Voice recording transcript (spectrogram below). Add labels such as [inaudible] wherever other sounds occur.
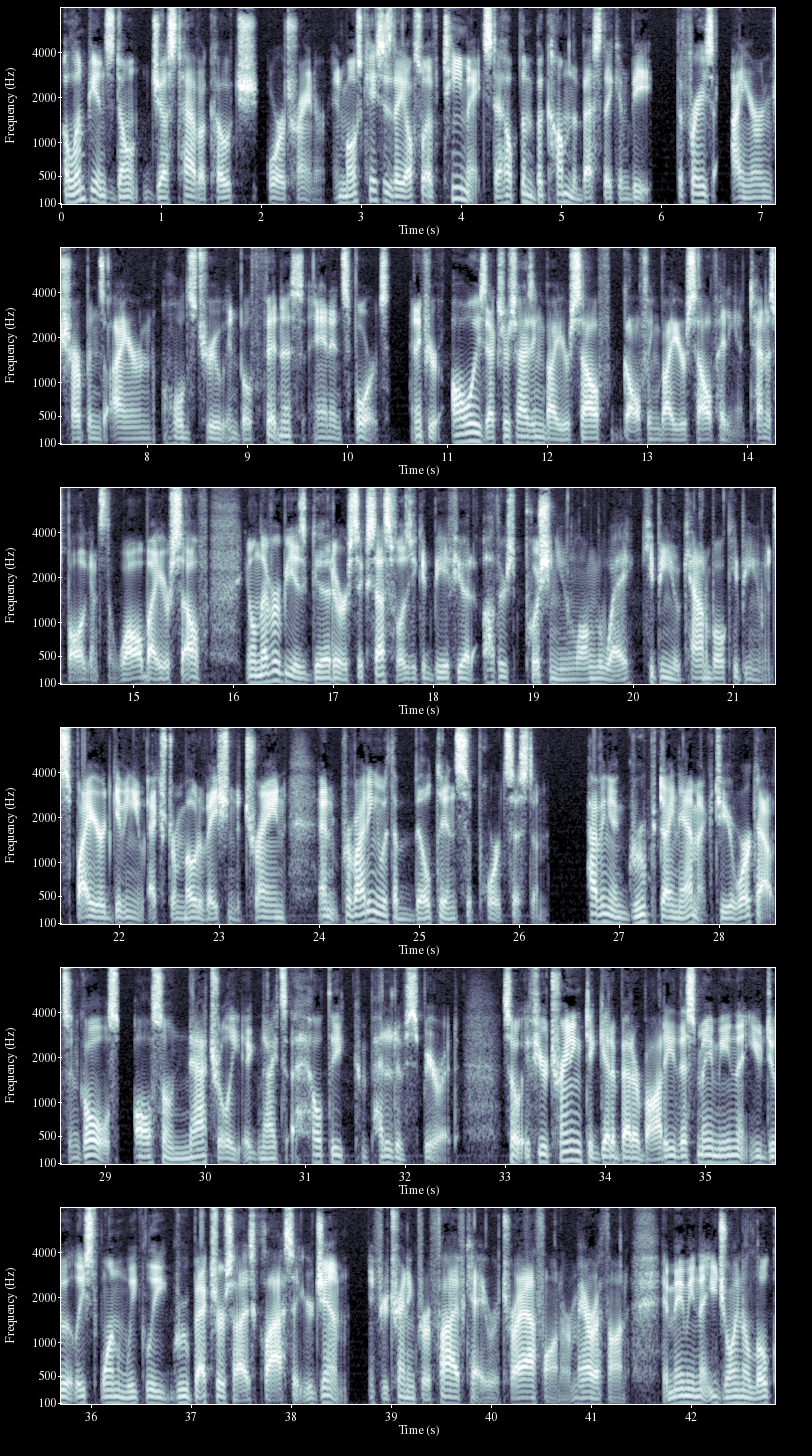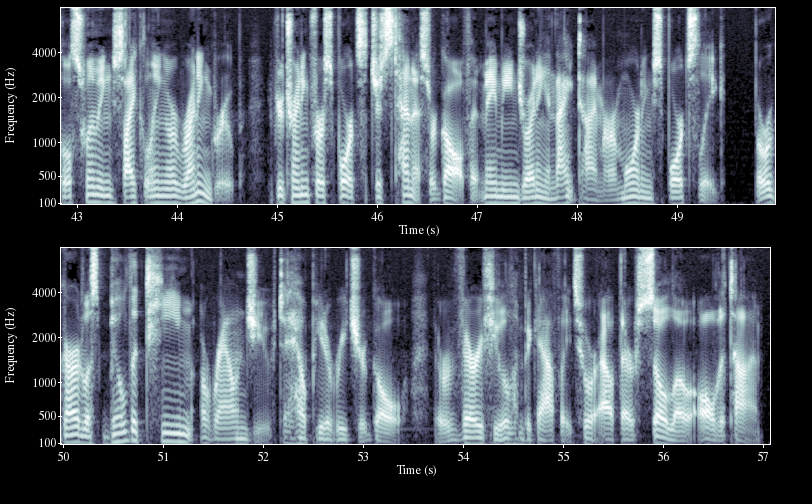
Olympians don't just have a coach or a trainer. In most cases, they also have teammates to help them become the best they can be. The phrase iron sharpens iron holds true in both fitness and in sports. And if you're always exercising by yourself, golfing by yourself, hitting a tennis ball against the wall by yourself, you'll never be as good or successful as you could be if you had others pushing you along the way, keeping you accountable, keeping you inspired, giving you extra motivation to train, and providing you with a built in support system. Having a group dynamic to your workouts and goals also naturally ignites a healthy competitive spirit. So, if you're training to get a better body, this may mean that you do at least one weekly group exercise class at your gym. If you're training for a 5K or a triathlon or a marathon, it may mean that you join a local swimming, cycling, or running group. If you're training for a sport such as tennis or golf, it may mean joining a nighttime or a morning sports league. But regardless, build a team around you to help you to reach your goal. There are very few Olympic athletes who are out there solo all the time.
